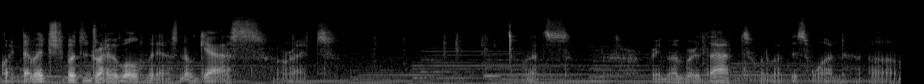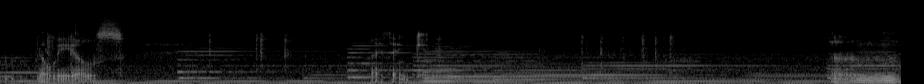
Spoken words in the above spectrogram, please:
quite damaged, but drivable, but it has no gas. Alright. Let's remember that. What about this one? Um, no wheels. I think. Um,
